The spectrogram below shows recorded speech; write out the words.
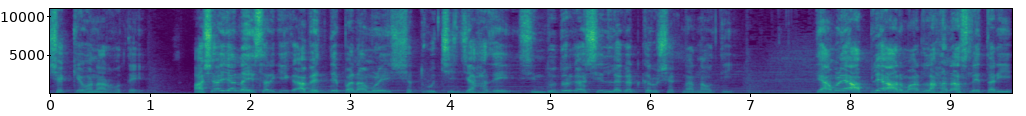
शक्य होणार होते. अशा या नैसर्गिक अभेद्यपणामुळे शत्रूची जहाजे सिंधुदुर्गाशी लगट करू शकणार नव्हती. त्यामुळे आपले आरमार लहान असले तरी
